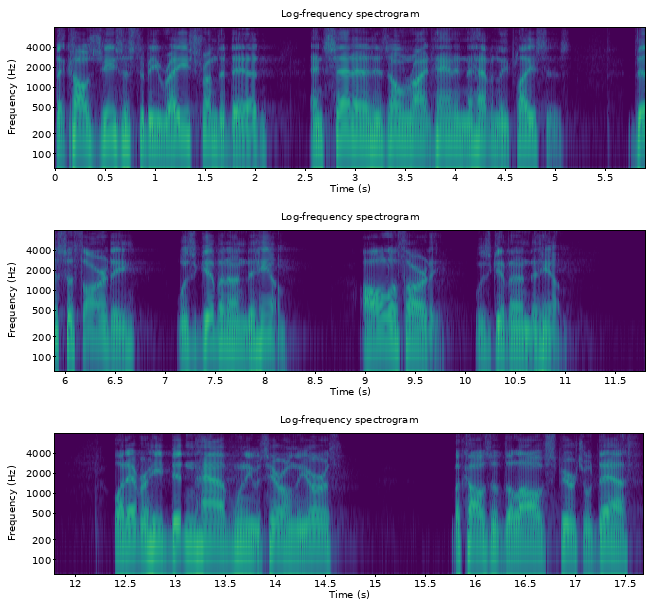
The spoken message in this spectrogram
that caused Jesus to be raised from the dead and set at his own right hand in the heavenly places, this authority was given unto him. All authority was given unto him. Whatever he didn't have when he was here on the earth because of the law of spiritual death,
